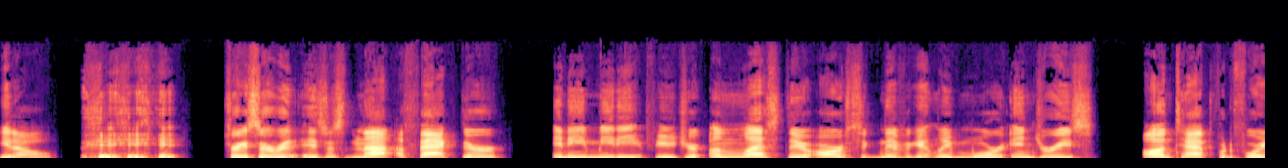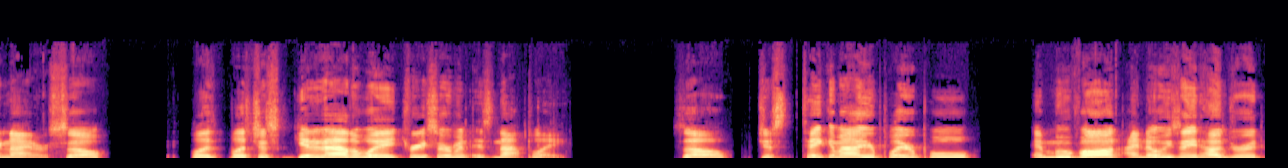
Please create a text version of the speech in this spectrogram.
you know, Trey Sermon is just not a factor in the immediate future unless there are significantly more injuries on tap for the 49ers. So let, let's just get it out of the way. Trey Sermon is not playing. So just take him out of your player pool and move on. I know he's 800.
